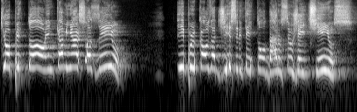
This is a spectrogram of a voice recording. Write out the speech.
que optou em caminhar sozinho, e por causa disso ele tentou dar os seus jeitinhos.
